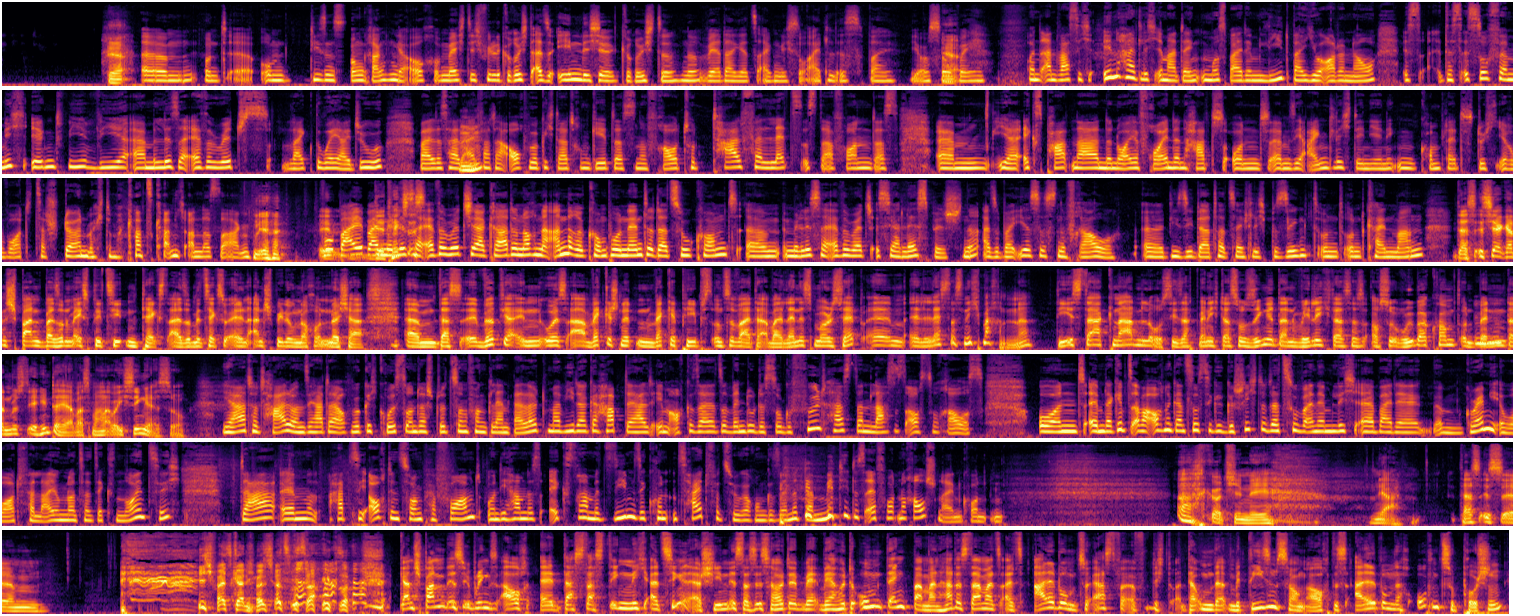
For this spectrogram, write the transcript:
Ja. Ähm, und äh, um diesen Song ranken ja auch mächtig viele Gerüchte, also ähnliche Gerüchte, ne, wer da jetzt eigentlich so eitel ist bei You're So ja. Vain. Und an was ich inhaltlich immer denken muss bei dem Lied, bei You Oughta Know, ist, das ist so für mich irgendwie wie äh, Melissa Etheridge's Like the Way I Do, weil das halt mhm. einfach da auch wirklich darum geht, dass eine Frau total verletzt ist davon, dass ähm, ihr Ex-Partner eine neue Freundin hat und ähm, sie eigentlich denjenigen komplett durch ihre Worte zerstören möchte. Man kann es gar nicht anders sagen. Ja. Äh, Wobei bei Melissa Etheridge ja gerade noch eine andere Komponente dazu kommt. Ähm, Melissa Etheridge ist ja lesbisch, ne? Also bei ihr ist es eine Frau, äh, die sie da tatsächlich besingt und, und kein Mann. Das ist ja ganz spannend bei so einem expliziten Text, also mit sexuellen Anspielungen noch und nöcher. Ähm, das äh, wird ja in den USA weggeschnitten, weggepiepst und so weiter, aber Lennis Morissette ähm, lässt das nicht machen, ne? Die ist da gnadenlos. Sie sagt, wenn ich das so singe, dann will ich, dass es auch so rüberkommt und wenn, mhm. dann müsst ihr hinterher was machen, aber ich singe es so. Ja, total. Und sie hatte auch wirklich größte Unterstützung von Glenn Ballard mal wieder gehabt, der halt eben auch gesagt hat, so, wenn du das so gefühlt hast, dann lass es auch so raus. Und ähm, da gibt's aber auch eine ganz lustige Geschichte dazu, weil nämlich äh, bei der ähm, Grammy Award Verleihung 1996 da ähm, hat sie auch den Song performt und die haben das extra mit sieben Sekunden Zeitverzögerung gesendet, damit die das F-Wort noch rausschneiden konnten. Ach Gottchen, nee. Ja, das ist. Ähm ich weiß gar nicht, was ich dazu sagen soll. Ganz spannend ist übrigens auch, äh, dass das Ding nicht als Single erschienen ist. Das ist heute, wäre wär heute undenkbar. Man hat es damals als Album zuerst veröffentlicht, um da mit diesem Song auch das Album nach oben zu pushen.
